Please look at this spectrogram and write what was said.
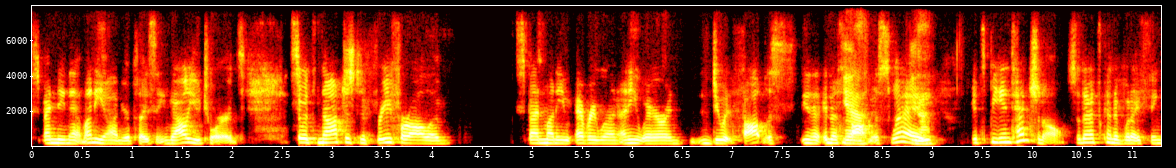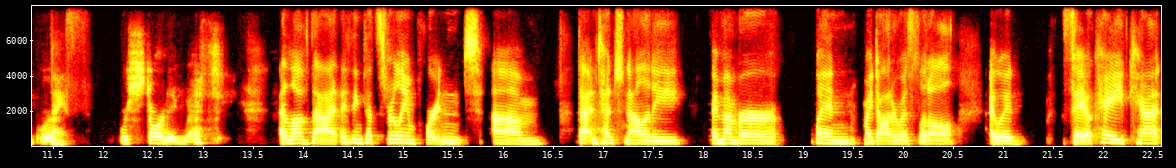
spending that money on you're placing value towards. So it's not just a free for all of spend money everywhere and anywhere and do it thoughtless you know in a yeah. thoughtless way. Yeah. it's be intentional. So that's kind of what i think we're nice. we're starting with. I love that. I think that's really important um, that intentionality. I remember when my daughter was little i would say, okay, you can't,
